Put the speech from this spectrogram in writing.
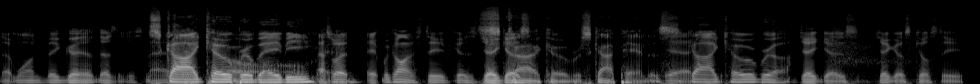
that one big guy that does it just nasty. Sky Cobra, Oh. baby. That's what it, we call him Steve because Jake goes. Sky Cobra, Sky Pandas. Yeah, Sky Cobra. Jake goes. Jake goes kill Steve.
